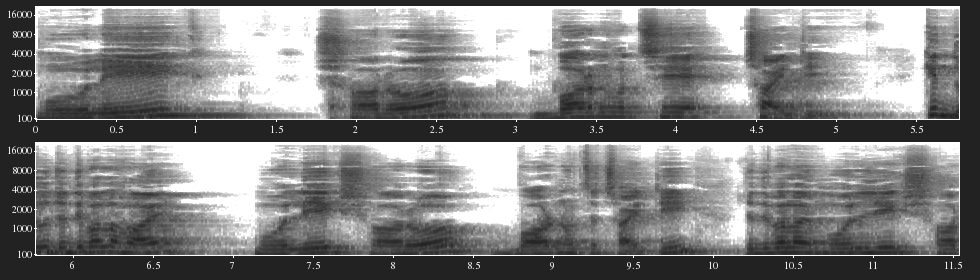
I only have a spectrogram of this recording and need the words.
মৌলিক স্বর বর্ণ হচ্ছে ছয়টি। কিন্তু যদি বলা হয় মৌলিক স্বর বর্ণ হচ্ছে ছয়টি, যদি বলা হয় মৌলিক স্বর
